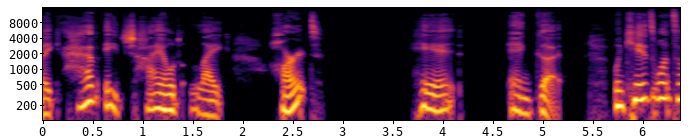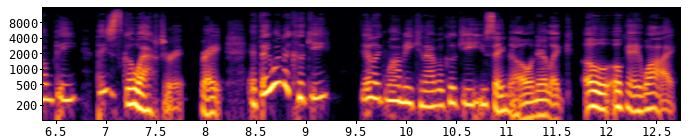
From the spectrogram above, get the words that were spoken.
like have a childlike heart, head, and gut. When kids want something, they just go after it, right? If they want a cookie, they're like, Mommy, can I have a cookie? You say no. And they're like, Oh, okay, why?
